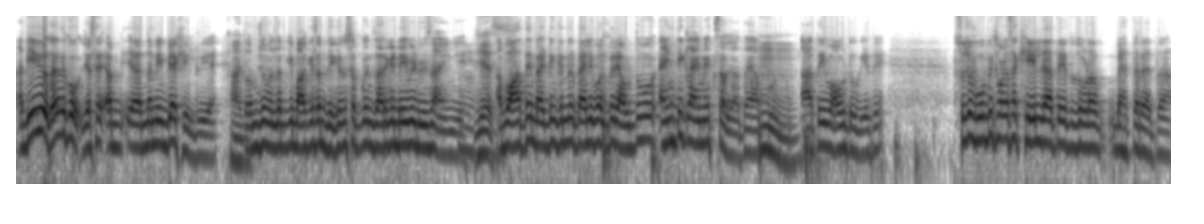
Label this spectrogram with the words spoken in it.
अब ये भी होता है ना देखो जैसे अब नमीबिया खेल रही है हाँ तो हम जो मतलब कि बाकी सब देख रहे हैं सबको इंतज़ार के डेविड वीज़ा आएँगे। Yes. अब वो आते हैं बैटिंग करने पहली बॉल पर आउट तो वो एंटी क्लाइमेक्स हो जाता है हम्म। आपको आते ही वो आउट हो गए थे। सो जो वो भी थोड़ा सा खेल जाते तो थोड़ा बेहतर रहता।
